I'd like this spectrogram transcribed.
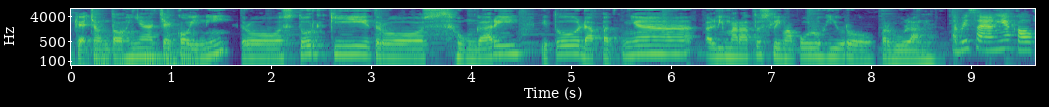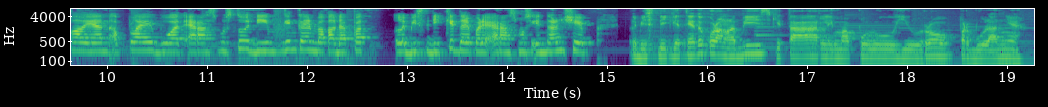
Kayak contohnya Ceko ini, terus Turki, terus Hungari itu dapatnya 550 euro per bulan. Tapi sayangnya kalau kalian apply buat Erasmus tuh di mungkin kalian bakal dapat lebih sedikit daripada Erasmus internship. Lebih sedikitnya itu kurang lebih sekitar 50 euro per bulannya.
